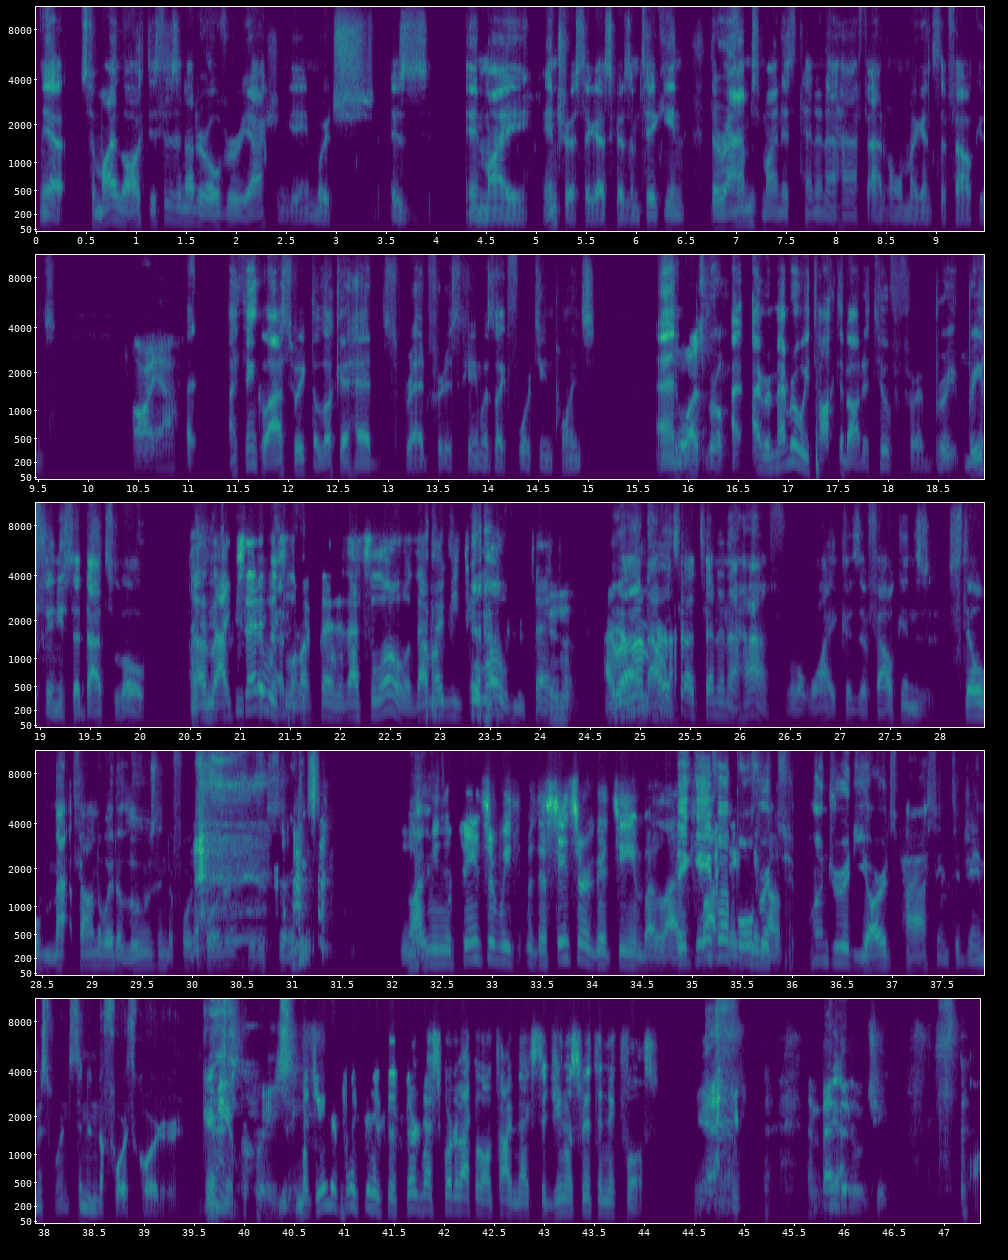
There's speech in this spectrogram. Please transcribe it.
Yeah. So my lock, this is another overreaction game, which is in my interest, I guess, because I'm taking the Rams minus 10 and a half at home against the Falcons. Oh, yeah. I think last week the look ahead spread for this game was like 14 points. It was, bro. I, I remember we talked about it too for br- briefly, and you said that's low. Think I you said it was that. low. I said that's low. That might be too Yeah. low. You said. Yeah. I yeah, remember. now it's at 10 and a half. Well, why? Because the Falcons still ma- found a way to lose in the fourth quarter to the Saints. Well, I mean, the Saints are we. The Saints are a good team, but like they gave fuck, up they over out- 200 yards passing to Jameis Winston in the fourth quarter. Give me a break. crazy. But Jameis Winston is the third best quarterback of all time, next to Geno Smith and Nick Foles. Yeah. and Ben Yeah.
